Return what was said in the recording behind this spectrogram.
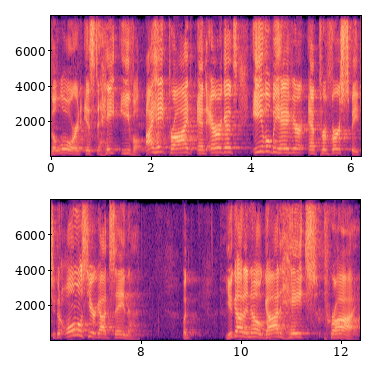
the Lord is to hate evil. I hate pride and arrogance, evil behavior, and perverse speech. You can almost hear God saying that. But you got to know God hates pride.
